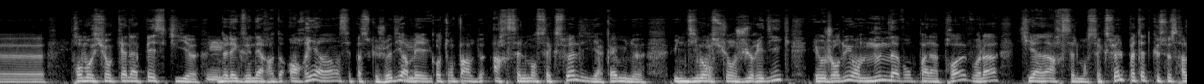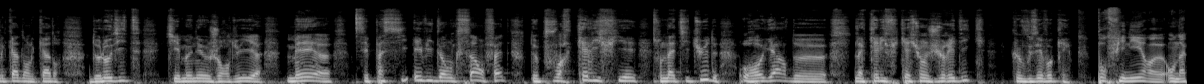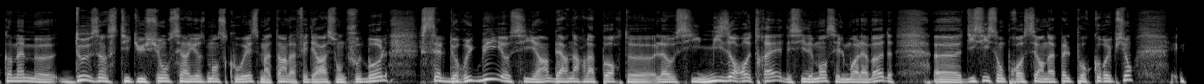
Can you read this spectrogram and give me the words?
promotion canapé, ce qui ne l'exonère en rien, hein, c'est pas ce que je veux dire, mais quand on parle de harcèlement sexuel, il y a quand même une une dimension juridique, et aujourd'hui nous n'avons pas la preuve, voilà, qu'il y a un harcèlement sexuel. Peut-être que ce sera le cas dans le cadre de l'audit qui est mené aujourd'hui, mais euh, c'est pas si évident que ça en fait de pouvoir qualifier son attitude au regard de la qualification juridique que vous évoquez. Pour finir, euh, on a quand même euh, deux institutions sérieusement secouées ce matin, la Fédération de football, celle de rugby aussi, hein. Bernard Laporte, là aussi, mise en retrait, décidément c'est le mot à la mode, d'ici son procès en appel pour corruption.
